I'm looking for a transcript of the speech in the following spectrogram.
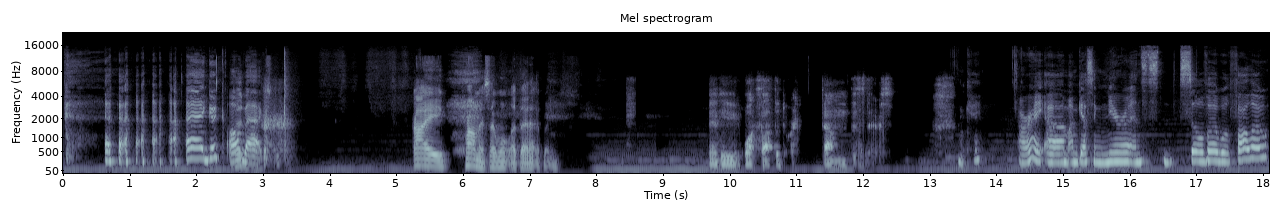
Good callback. I promise I won't let that happen. And he walks out the door down the stairs. Okay. All right. Um, I'm guessing Nira and S- Silva will follow.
